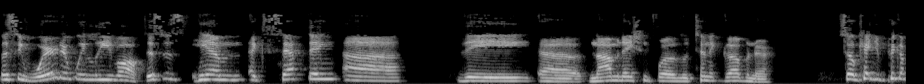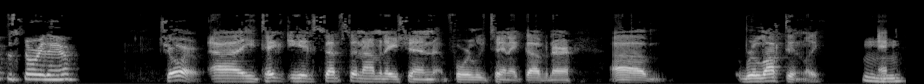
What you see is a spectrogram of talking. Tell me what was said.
let's see, where did we leave off? This is him accepting, uh, the, uh, nomination for lieutenant governor. So can you pick up the story there? Sure. Uh, he takes he accepts the nomination for lieutenant governor um, reluctantly, mm-hmm. and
